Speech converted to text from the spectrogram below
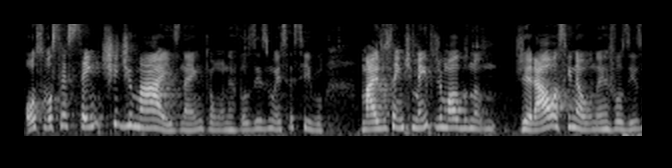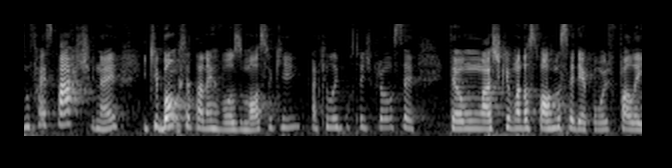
ou se você sente demais, né? Então, o nervosismo excessivo. Mas o sentimento, de modo geral, assim, não, o nervosismo faz parte, né? E que bom que você tá nervoso, mostra que aquilo é importante pra você. Então, acho que uma das formas seria, como eu falei,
